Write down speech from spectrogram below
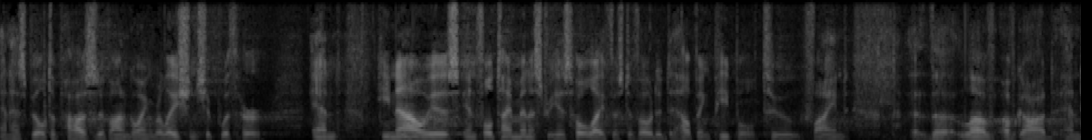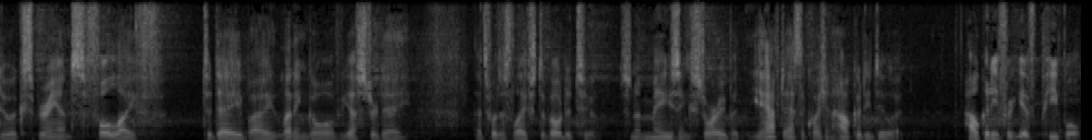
and has built a positive, ongoing relationship with her. And he now is in full time ministry. His whole life is devoted to helping people to find uh, the love of God and to experience full life today by letting go of yesterday. That's what his life's devoted to. It's an amazing story, but you have to ask the question how could he do it? How could he forgive people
